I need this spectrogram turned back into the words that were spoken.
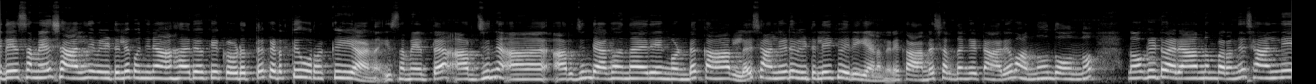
ഇതേ സമയം ശാലിനി വീട്ടിൽ കുഞ്ഞിന് ആഹാരമൊക്കെ കൊടുത്ത് കിടത്തി ഉറക്കുകയാണ്. ഈ സമയത്ത് അർജുൻ അർജുൻ രാഘവൻ നായരെയും കൊണ്ട് കാറിൽ ശാലിനിയുടെ വീട്ടിലേക്ക് വരികയാണ്. അന്നേരം കാറിന്റെ ശബ്ദം കേട്ട് ആരോ വന്നു തോന്നുന്നു. നോക്കിയിട്ട് വരാമെന്നും പറഞ്ഞ് ശാലിനി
